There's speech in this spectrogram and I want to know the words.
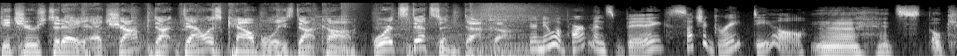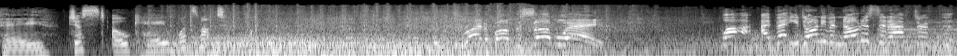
Get yours today at shop.dallascowboys.com or at stetson.com. Your new apartment's big. Such a great deal. Uh, it's okay. Just okay? What's not to. Right above the subway! Well, I bet you don't even notice it after the.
